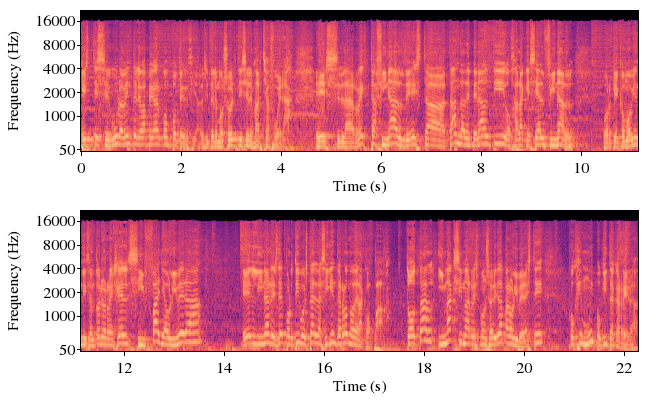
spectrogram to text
Este seguramente le va a pegar con potencia. A ver si tenemos suerte y se le marcha afuera. Es la recta final de esta tanda de penalti. Ojalá que sea el final. Porque como bien dice Antonio Rengel, si falla Olivera, el Linares Deportivo está en la siguiente ronda de la Copa. Total y máxima responsabilidad para Olivera. Este coge muy poquita carrera.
